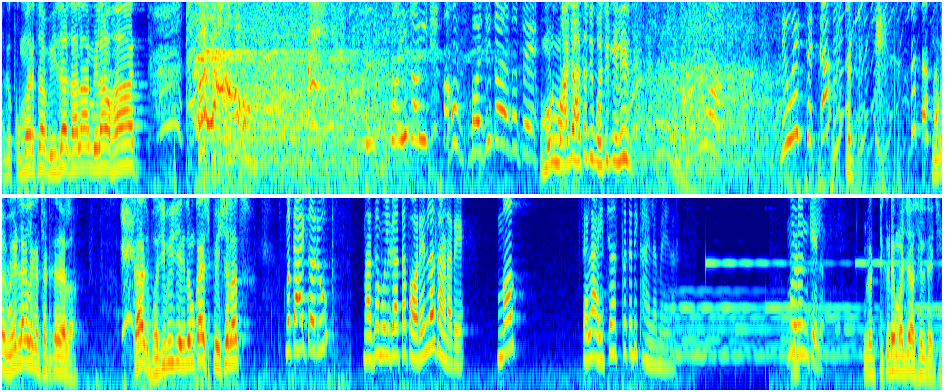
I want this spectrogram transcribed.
अगं कुमारचा विजा झाला मिलाव हात. सॉरी सॉरी अहो भजी तळत होते. म्हणून माझ्या हाताची भजी केलीस? देऊ एक चटका? चटका तुला काय वेळ लागला का चटका द्यायला? काय आज भजी बिजी एकदम काय स्पेशलच मग काय करू? माझा मुलगा आता फॉरेनला जाणार आहे. मग त्याला आईच्या हातचं कधी खायला मिळणार? म्हणून केलं. उलट तिकडे मजा असेल त्याची.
